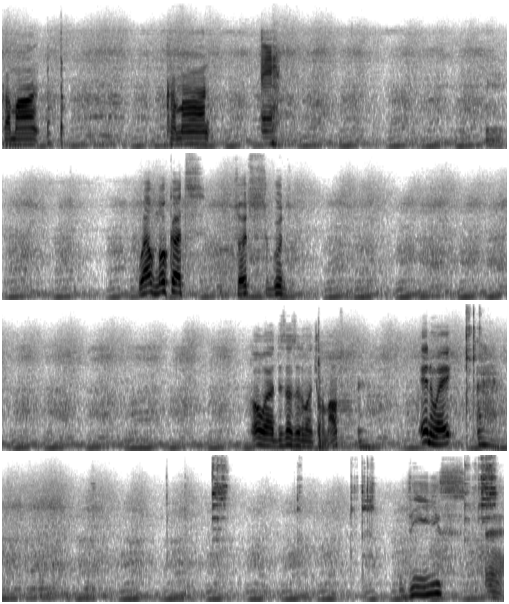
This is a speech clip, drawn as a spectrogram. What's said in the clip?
Come on. Come on. Eh. Well, no cuts so it's good. Oh uh, this doesn't want to come out. Anyway. These uh,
